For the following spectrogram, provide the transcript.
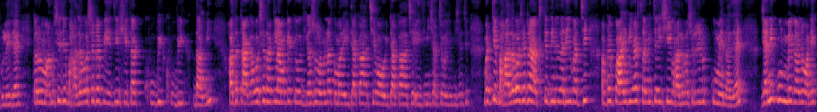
ভুলে যায়। কারণ মানুষের যে ভালোবাসাটা পেয়েছি, সেটা খুবই খুবই দামি। হয়তো টাকা পয়সা থাকলে আমাকে কেউ জিজ্ঞাসা করবে না, তোমার এই টাকা আছে বা ওই টাকা আছে, এই জিনিস আছে, ওই জিনিস আছে। বাট যে ভালোবাসাটা আজকের দিনে দাঁড়িয়ে পাচ্ছি আফটার ফাইভ ইয়ার্স আমি চাই সেই ভালোবাসাটা যেন কমে না যায়। জানি কমবে কেন, অনেক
